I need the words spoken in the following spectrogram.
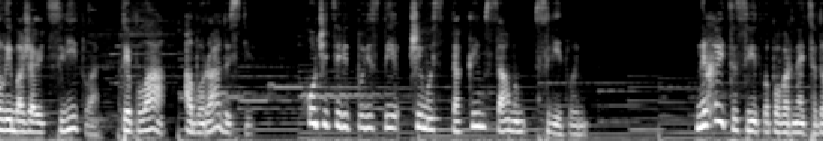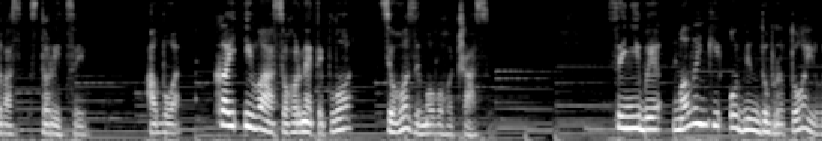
Коли бажають світла, тепла або радості, хочеться відповісти чимось таким самим світлим. Нехай це світло повернеться до вас сторицею, або хай і вас огорне тепло цього зимового часу. Це ніби маленький обмін добротою,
